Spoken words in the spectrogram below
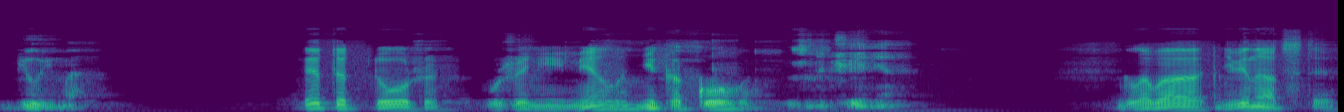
дюйма. Это тоже уже не имело никакого значения. Глава 12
